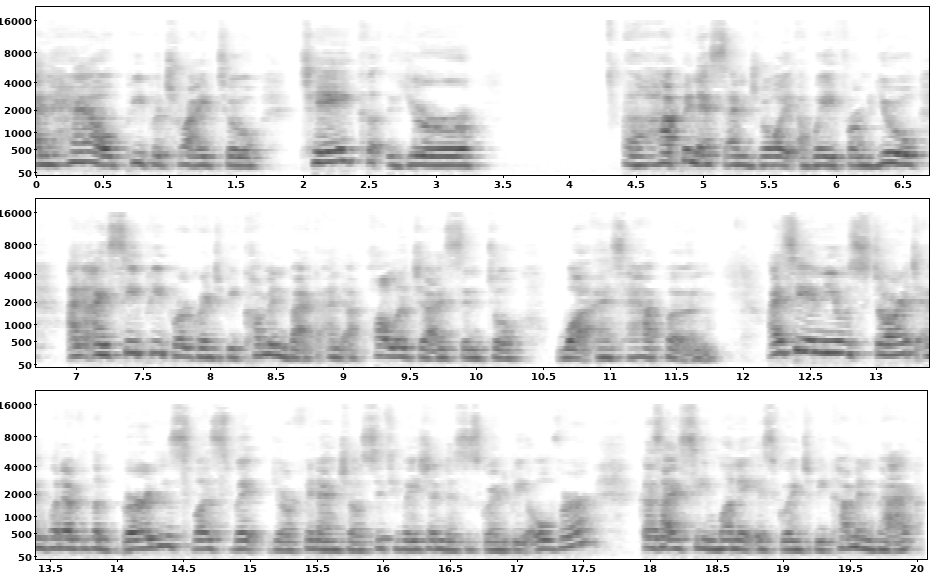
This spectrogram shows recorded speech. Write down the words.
and how people try to take your uh, happiness and joy away from you. And I see people are going to be coming back and apologizing to what has happened. I see a new start and whatever the burdens was with your financial situation, this is going to be over because I see money is going to be coming back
